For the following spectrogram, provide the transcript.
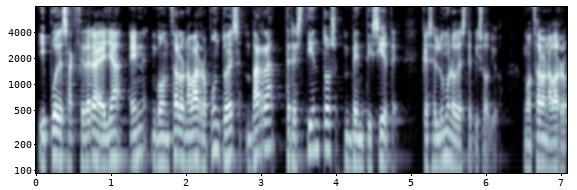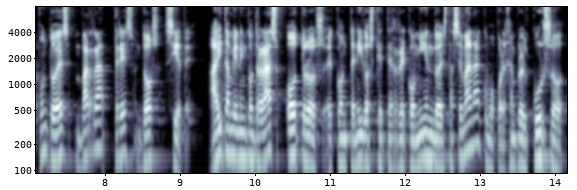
y puedes acceder a ella en gonzalonavarro.es barra 327, que es el número de este episodio. gonzalonavarro.es barra 327. Ahí también encontrarás otros eh, contenidos que te recomiendo esta semana, como por ejemplo el curso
